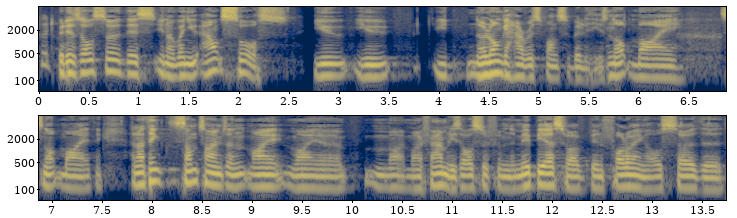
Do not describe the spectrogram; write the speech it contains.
but there's also this, you know, when you outsource, you, you, you no longer have responsibility. It's not my it's not my thing. And I think sometimes, and my my uh, my, my family is also from Namibia, so I've been following also the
